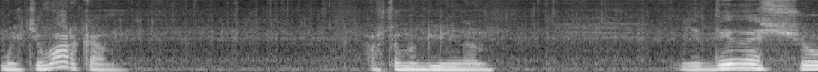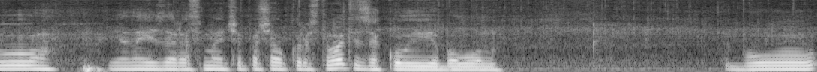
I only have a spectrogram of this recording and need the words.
мультиварка автомобільна. Єдине, що я нею зараз менше почав користуватися, коли є балон. Бо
